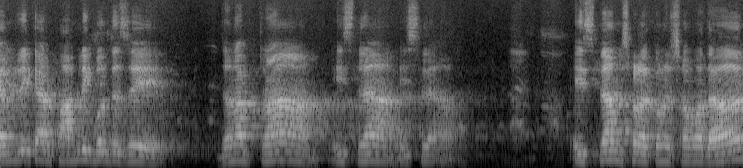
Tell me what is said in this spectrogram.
আমেরিকার পাবলিক বলতেছে জনাব ট্রাম্প ইসলাম ইসলাম ইসলাম ছাড়া কোনো সমাধান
